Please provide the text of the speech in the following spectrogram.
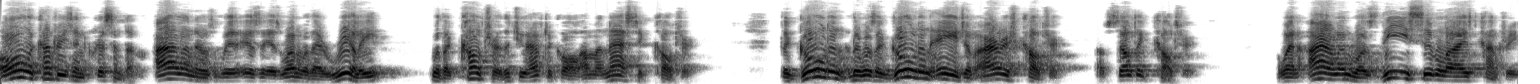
all the countries in Christendom, Ireland is, is, is one with a really with a culture that you have to call a monastic culture. The golden there was a golden age of Irish culture, of Celtic culture, when Ireland was the civilized country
